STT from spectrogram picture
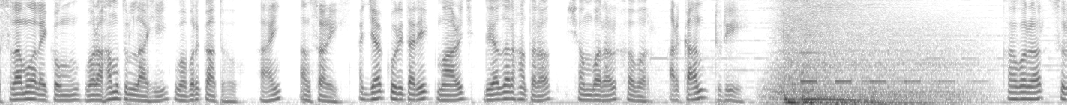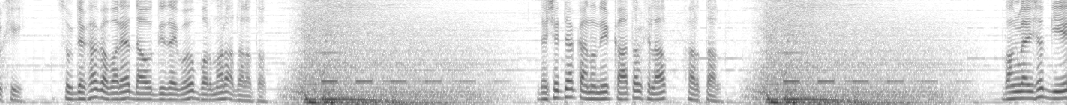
আসসালামু আলাইকুম ওৰহামতুল্লাহি ওবৰকাতহ আই আনসাৰি আজ কুড়ি তাৰিখ মাৰ্চ দুই হাজাৰ সতেৰো সোমবাৰৰ খবৰ। আৰু কান টুডে খবৰৰ চুৰখি চুক দেখা গবাৰে দাউদ দি যাব বৰ্মাৰ আদালতত। দেশীয় কানুনী কাটৰ খিলাফ হৰতাল। বাংলাদেশত গিয়ে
